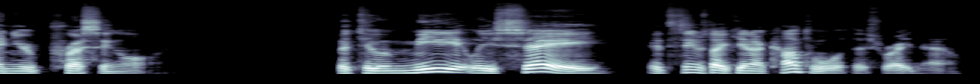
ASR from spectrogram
and you're pressing on? But to immediately say, it seems like you're not comfortable with this right now,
